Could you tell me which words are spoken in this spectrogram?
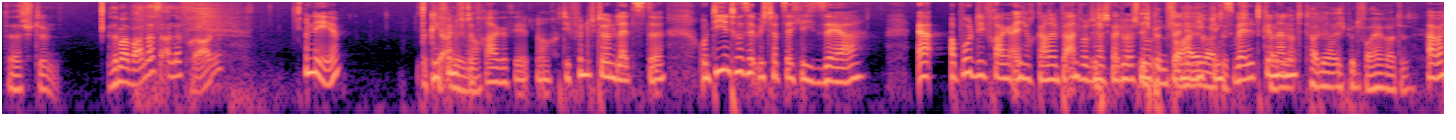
Das stimmt. Sag mal, waren das alle Fragen? Nee. Okay, die fünfte Frage fehlt noch. Die fünfte und letzte. Und die interessiert mich tatsächlich sehr. Ja, obwohl du die Frage eigentlich auch gar nicht beantwortet hast, weil du hast nur deine Lieblingswelt genannt. Tanja, Tanja, ich bin verheiratet. Aber,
